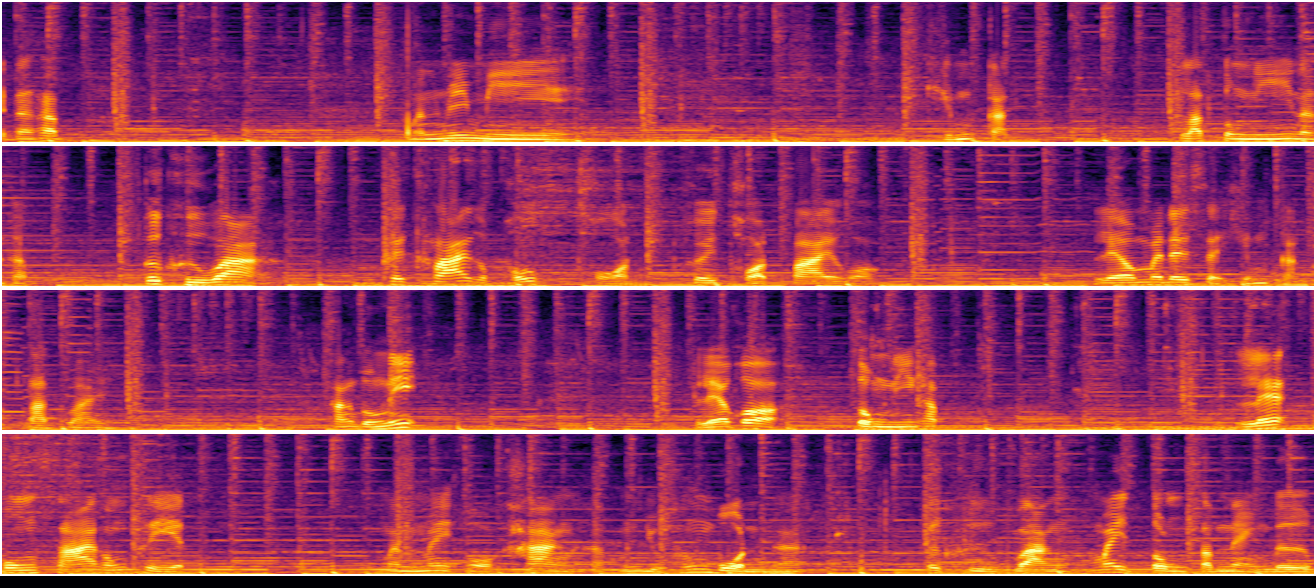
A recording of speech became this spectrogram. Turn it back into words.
ตนะครับ มันไม่มี ข็มกัดรัดตรงนี้นะครับ ก็คือว่าคล้ายๆกับเขาถอดเคยถอดปลายออก แล้วไม่ได้ใส่เข็มกัดรัดไว้ทางตรงนี้ แล้วก็ตรงนี้ครับ และองศาของเพลทมันไม่ออกข้างนะครับ มันอยู่ข้างบนนะก็คือวางไม่ตรงตำแหน่งเดิม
